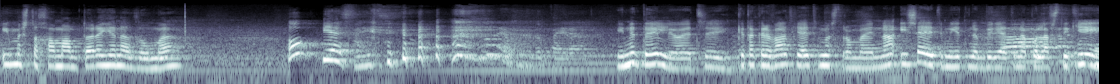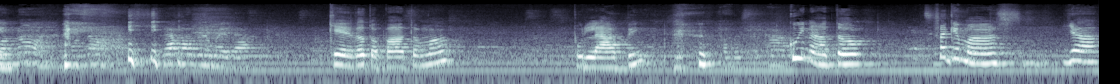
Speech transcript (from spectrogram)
είμαι στο χαμάμ τώρα για να δούμε. Ω, η Εύη. Εδώ πέρα. Είναι τέλειο, έτσι. Και τα κρεβάτια έτοιμα στρωμένα. Είσαι έτοιμη για την εμπειρία την απολαυστική; Μονών, μονών. Μπράβο, Ανδρομέδα. Και εδώ το πάτωμα που λάμπει. Φανταστικά. Κουινάτο. Σαν και εμάς. Γεια.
